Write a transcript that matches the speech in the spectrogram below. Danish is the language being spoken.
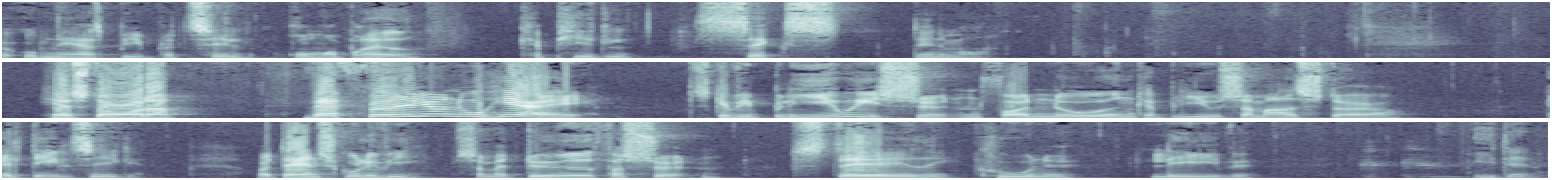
kan åbne jeres bibler til Romerbrevet kapitel 6 denne morgen. Her står der, hvad følger nu heraf? Skal vi blive i synden, for at nåden kan blive så meget større? Aldeles ikke. Hvordan skulle vi, som er døde for synden, stadig kunne leve i den?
